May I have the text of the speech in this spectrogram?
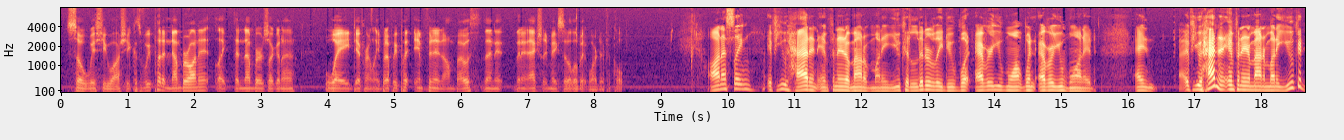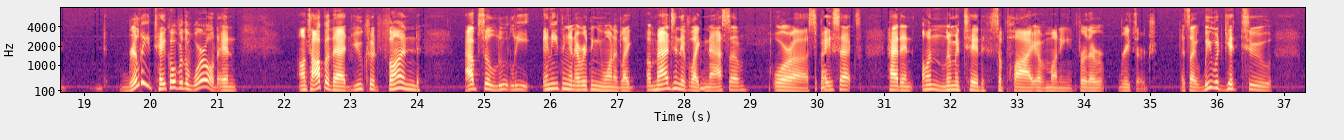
so wishy washy. Because if we put a number on it, like the numbers are gonna weigh differently. But if we put infinite on both, then it then it actually makes it a little bit more difficult. honestly, if you had an infinite amount of money, you could literally do whatever you want whenever you wanted. And if you had an infinite amount of money, you could really take over the world. And on top of that, you could fund absolutely anything and everything you wanted. Like, imagine if, like, NASA or uh, SpaceX had an unlimited supply of money for their research. It's like we would get to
